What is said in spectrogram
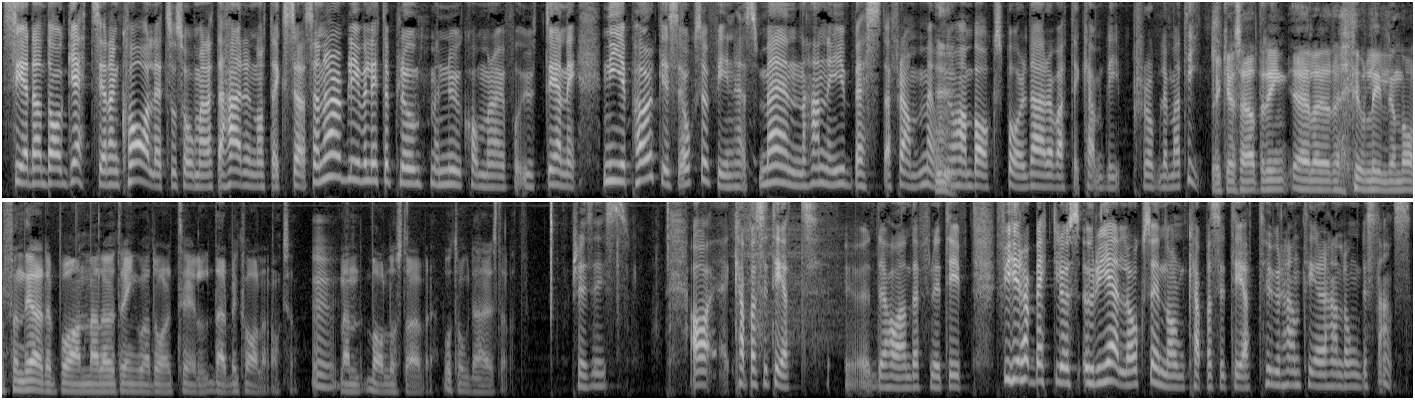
sedan dag ett, sedan kvalet så såg man att det här är något extra. Sen har det blivit lite plump, men nu kommer han ju få utdelning. Nio Perkis är också en fin häst, men han är ju bäst där framme och nu har han bakspår. Därav att det kan bli problematik. Vi kan säga att Ring, eller Liljendahl funderade på att anmäla ut Ringo Ador till derbykvalen också. Mm. Men valde att stå över och tog det här istället. Precis. Ja, kapacitet, eh, det har han definitivt. Fyra Bäcklös Uriel har också enorm kapacitet. Hur hanterar han långdistans?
